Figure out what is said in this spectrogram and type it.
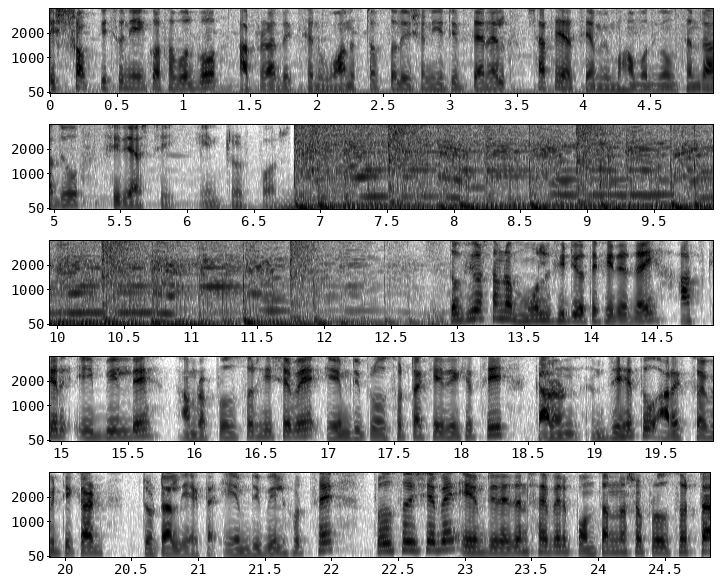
এই সব কিছু নিয়েই কথা বলব। আপনারা দেখছেন one stop solution YouTube channel সাথে আছি আমি মোহাম্মদ ইমাম রাজু। ফিরে আসছি ইন্ট্রোর পর। তো ভিউয়ার্স আমরা মূল ভিডিওতে ফিরে যাই। আজকের এই বিল্ডে আমরা প্রসেসর হিসেবে এমডি প্রসেসরটাকে রেখেছি, কারণ যেহেতু আরএক্স ফাইভ কার্ড টোটালি একটা এমডি বিল হচ্ছে। প্রসেসর হিসেবে এমডি রেজেন ফাইভের পঞ্চান্নশো প্রসেসরটা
